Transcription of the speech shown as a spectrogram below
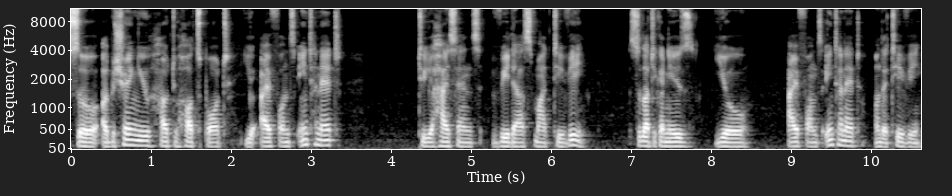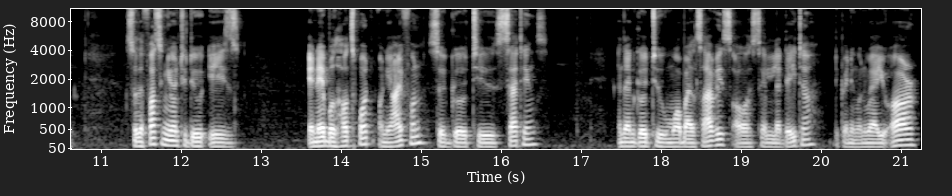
So I'll be showing you how to hotspot your iPhone's internet to your Hisense VIDAA Smart TV so that you can use your iPhone's internet on the TV. So the first thing you want to do is enable hotspot on your iPhone. So go to settings and then go to mobile service or cellular data, depending on where you are.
